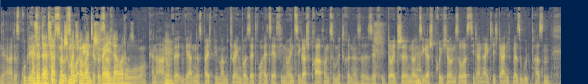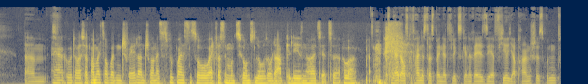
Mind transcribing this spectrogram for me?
Ja, das Problem also das hat man schon so manchmal beim Trailer Sachen, oder wo, so. Keine Ahnung, hm. wir, wir, hatten das Beispiel mal mit Dragon Ball Z, wo halt sehr viel 90er-Sprache und so mit drin ist, also sehr viel deutsche 90er-Sprüche und sowas, die dann eigentlich gar nicht mehr so gut passen. Ähm, ja, gut, aber das hat man meistens auch bei den Trailern schon. Also es wirkt meistens so etwas emotionsloser oder abgelesener als jetzt. Äh, aber ja. Was mir halt aufgefallen ist, dass bei Netflix generell sehr viel Japanisches und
